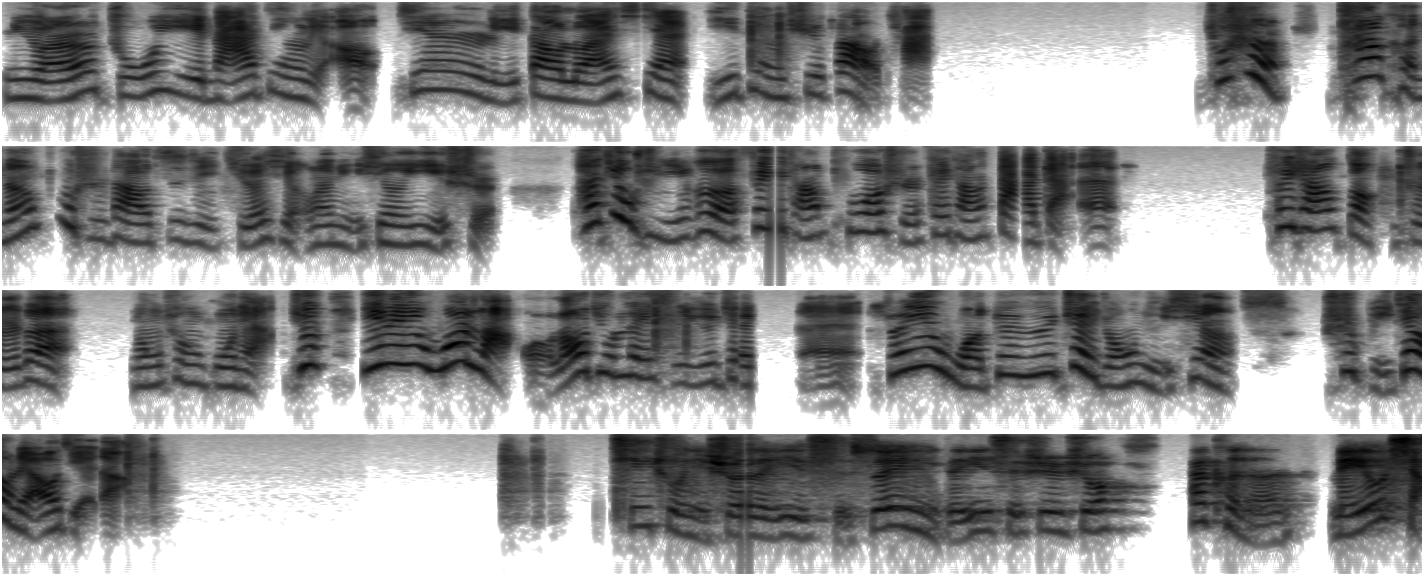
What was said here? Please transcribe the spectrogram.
女儿主意拿定了，今日里到滦县，一定去告他。就是他可能不知道自己觉醒了女性意识，他就是一个非常泼实、非常大胆、非常耿直的农村姑娘。就因为我姥姥就类似于这种人，所以我对于这种女性是比较了解的。清楚你说的意思，所以你的意思是说。他可能没有想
